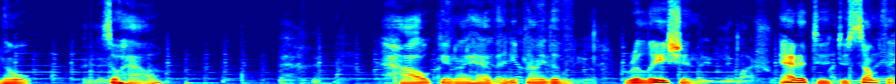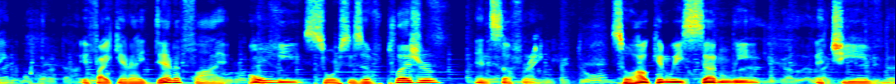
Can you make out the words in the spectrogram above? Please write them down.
No. So, how? How can I have any kind of relation, attitude to something if I can identify only sources of pleasure and suffering? So, how can we suddenly achieve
